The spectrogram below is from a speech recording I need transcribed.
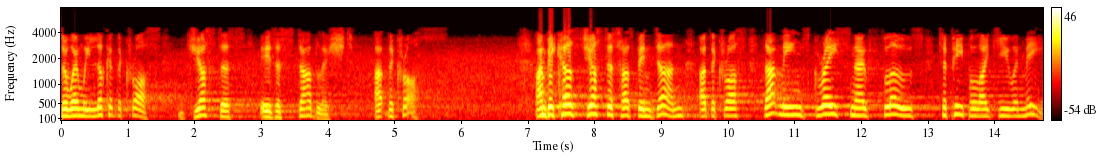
So when we look at the cross, justice is established at the cross. And because justice has been done at the cross, that means grace now flows to people like you and me.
